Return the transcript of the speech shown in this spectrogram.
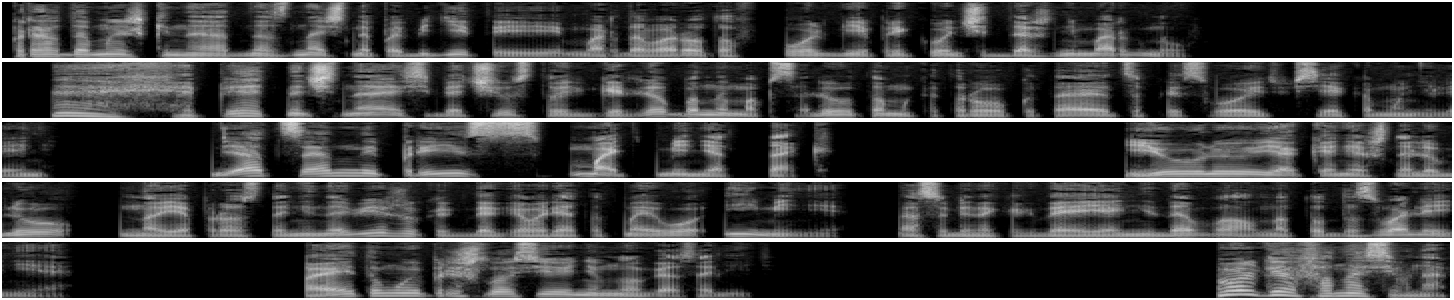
Правда, Мышкина однозначно победит, и мордоворотов Ольги прикончит, даже не моргнув. Эх, опять начинаю себя чувствовать грёбаным абсолютом, которого пытаются присвоить все, кому не лень. Я ценный приз, мать меня так. Юлю я, конечно, люблю, но я просто ненавижу, когда говорят от моего имени, особенно когда я не давал на то дозволения. Поэтому и пришлось ее немного осадить. «Ольга Афанасьевна,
